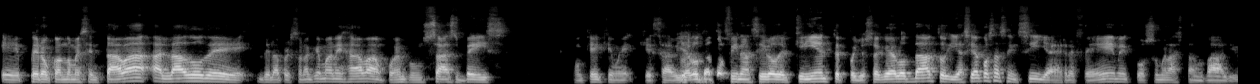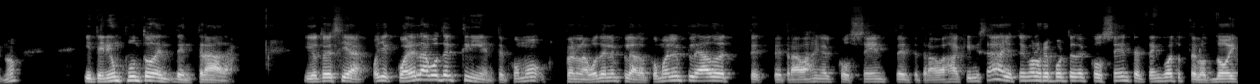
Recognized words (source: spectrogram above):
eh, pero cuando me sentaba al lado de, de, la persona que manejaba, por ejemplo, un SaaS base, okay, que, me, que sabía los datos financieros del cliente, pues yo saqué los datos y hacía cosas sencillas, RFM, Customer Lifetime Value, ¿no? Y tenía un punto de, de entrada. Y yo te decía, oye, ¿cuál es la voz del cliente? ¿Cómo, pero la voz del empleado? ¿Cómo el empleado te, trabaja en el call center, te trabaja aquí? Y me dice, ah, yo tengo los reportes del call center, tengo esto, te los doy.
